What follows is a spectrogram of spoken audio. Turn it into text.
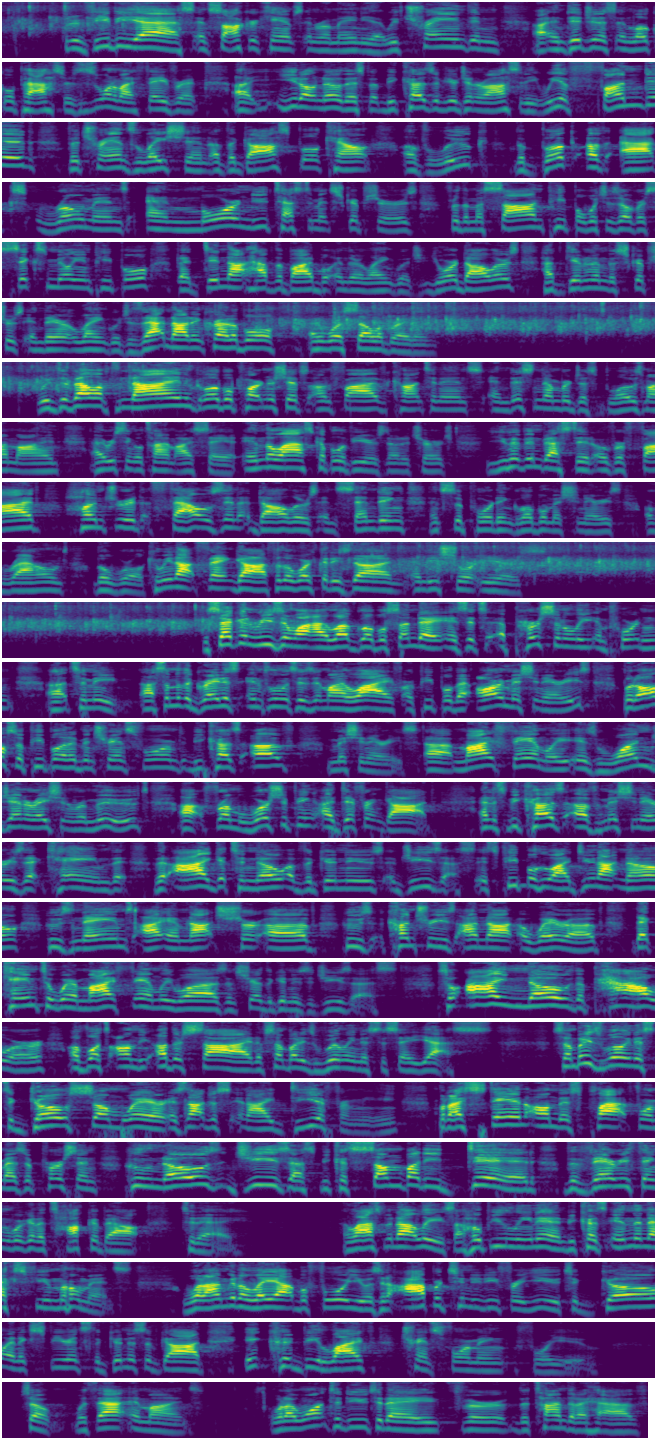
through VBS and soccer camps in Romania. We've trained in uh, indigenous and local pastors. This is one of my favorite. Uh, you don't know this, but because of your generosity, we have funded the translation of the gospel account of Luke, the book of Acts, Romans, and more New Testament scriptures for the Masan people, which is over six million people that did not have the Bible in their language. Your dollars have given them the scriptures in their language. Is that not incredible and worth celebrating? We've developed nine global partnerships on five continents, and this number just blows my mind every single time I say it. In the last couple of years, Nona Church, you have invested over $500,000 in sending and supporting global missionaries around the world. Can we not thank God for the work that He's done in these short years? The second reason why I love Global Sunday is it's personally important uh, to me. Uh, some of the greatest influences in my life are people that are missionaries, but also people that have been transformed because of missionaries. Uh, my family is one generation removed uh, from worshiping a different God. And it's because of missionaries that came that, that I get to know of the good news of Jesus. It's people who I do not know, whose names I am not sure of, whose countries I'm not aware of, that came to where my family was and shared the good news of Jesus. So I know the power of what's on the other side of somebody's willingness to say yes. Somebody's willingness to go somewhere is not just an idea for me, but I stand on this platform as a person who knows Jesus because somebody did the very thing we're going to talk about today. And last but not least, I hope you lean in because in the next few moments, what I'm going to lay out before you is an opportunity for you to go and experience the goodness of God. It could be life transforming for you. So, with that in mind, what I want to do today for the time that I have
